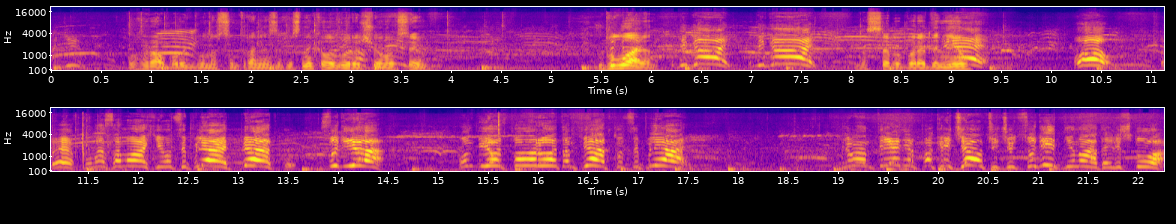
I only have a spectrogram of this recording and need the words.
Один. Пограв боротьбу наш центральний захисник, але виручив Максим. Булавін Убегай! Убегай! на себе бере Даніл. Замахе его цепляет пятку! Судья! Он бьет поворотом, пятку цепляй! Или вам тренер покричал чуть-чуть, судить не надо или что?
